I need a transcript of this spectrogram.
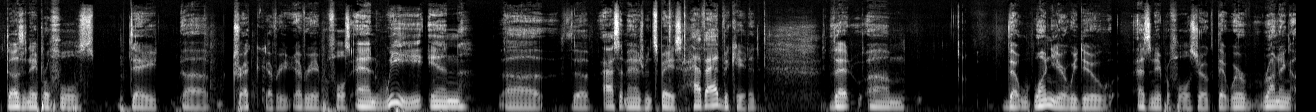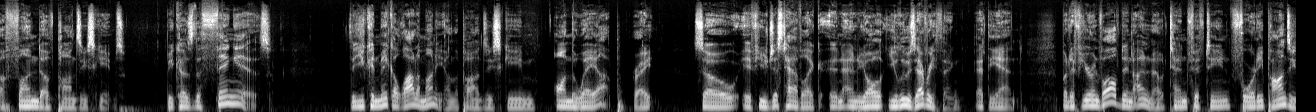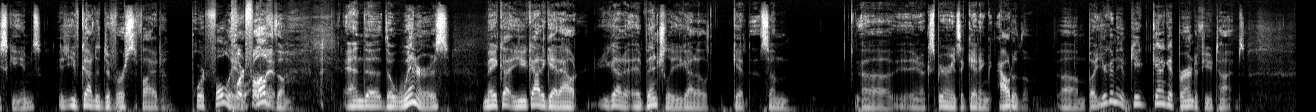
does an April Fool's Day uh, trick every every April Fool's, and we in uh, the asset management space have advocated that um, that one year we do as an April Fool's joke that we're running a fund of Ponzi schemes because the thing is that you can make a lot of money on the Ponzi scheme on the way up, right? So if you just have like and, and you all you lose everything at the end. But if you're involved in I don't know 10, 15, 40 Ponzi schemes, you've got a diversified portfolio, portfolio. of them. And the the winners make a, you got to get out you got to eventually you got to get some uh, you know experience at getting out of them. Um, but you're gonna you're gonna get burned a few times.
